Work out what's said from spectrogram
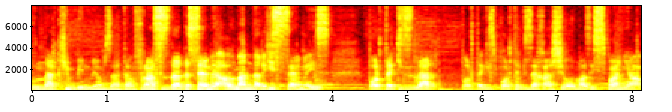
Bunlar kim bilmiyorum zaten. Fransızlar da sevme, Almanları hiç sevmeyiz. Portekizliler, Portekiz Portekiz'e karşı olmaz. İspanya,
